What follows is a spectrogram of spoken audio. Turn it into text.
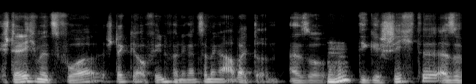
stelle ich mir jetzt vor, steckt ja auf jeden Fall eine ganze Menge Arbeit drin. Also mhm. die Geschichte, also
